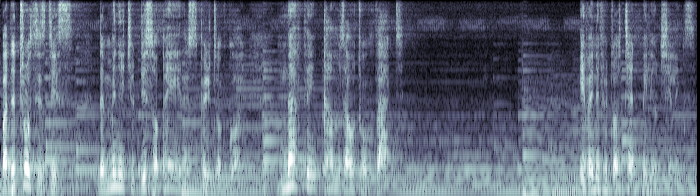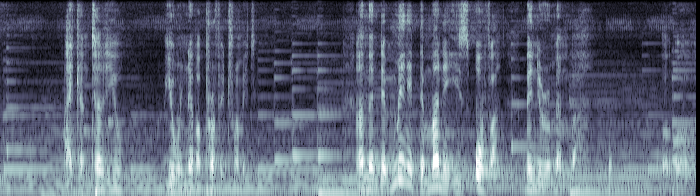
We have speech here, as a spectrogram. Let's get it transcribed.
But the truth is this the minute you disobey the Spirit of God, nothing comes out of that. Even if it was 10 million shillings, I can tell you, you will never profit from it. And then the minute the money is over, then you remember, oh,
